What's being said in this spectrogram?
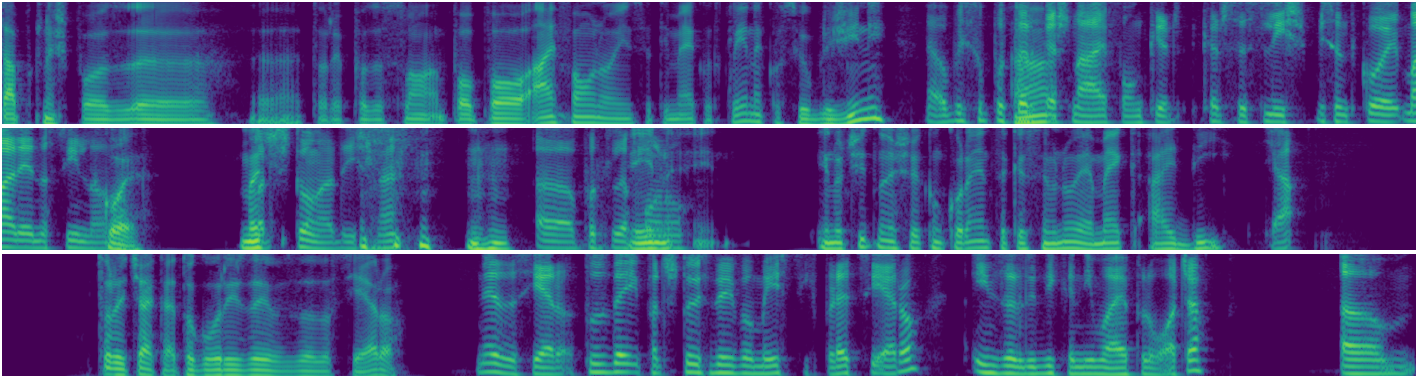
tapkneš po, z, uh, uh, torej po, zaslon, po, po iPhonu in se ti Mek odklene, ko si v bližini. Ja, v bistvu potrkaš na iPhone, ker, ker se sliši, mislim, tako je, malo je nasilno. Tako je. Pač Meč, to narediš, ne? uh -huh. Uh, po in, telefonu. in, in očitno je še konkurenca, ki se imenuje Mac ID. Ja, Torej, čakaj, to govoriš zdaj za, za Sierra. ne za Sierra. To, zdaj, pač to je zdaj v mestih pred Sierra in za ljudi, ki nimajo Apple Watcha. Um,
